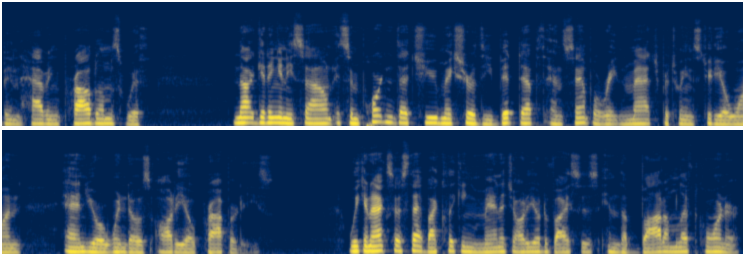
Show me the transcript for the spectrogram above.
been having problems with not getting any sound, it's important that you make sure the bit depth and sample rate match between Studio One and your Windows audio properties. We can access that by clicking Manage Audio Devices in the bottom left corner.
